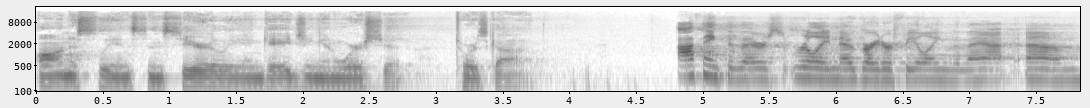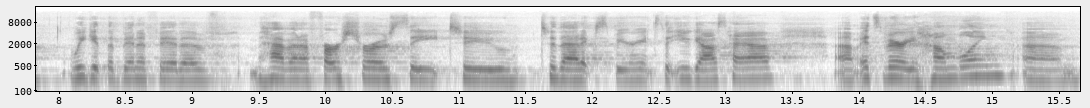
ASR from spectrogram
honestly and sincerely engaging in worship towards God? I think that there's really no greater feeling than that. Um, we get the benefit of having a first row seat to to that experience that you guys have. Um, it's very humbling. Um,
